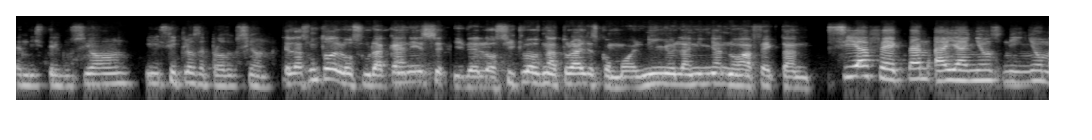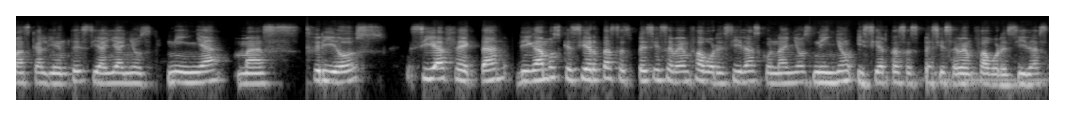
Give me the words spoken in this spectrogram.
en distribución y ciclos de producción. El asunto de los huracanes y de los ciclos naturales como el niño y la niña no afectan sí afectan. Hay años niño más calientes y hay años niña más fríos. Sí afectan. Digamos que ciertas especies se ven favorecidas con años niño y ciertas especies se ven favorecidas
